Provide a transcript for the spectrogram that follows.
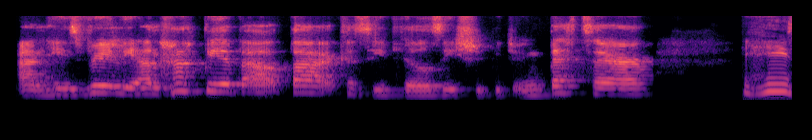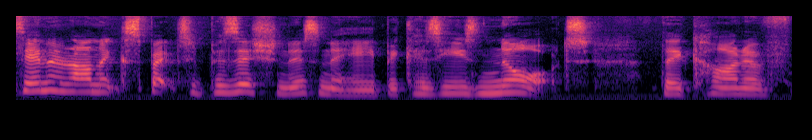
And he's really unhappy about that because he feels he should be doing better. He's in an unexpected position, isn't he? Because he's not the kind of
